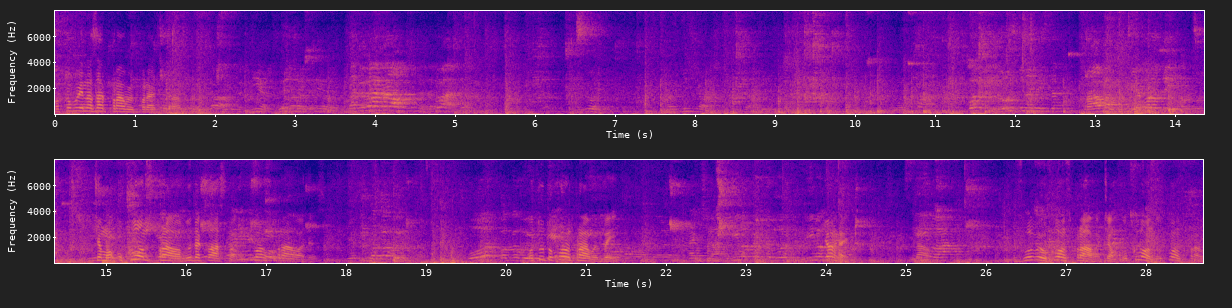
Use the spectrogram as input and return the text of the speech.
Боковий назад, правий вперед одразу. Місце. Право, не бороти. Тьома, уклон справа, буде класно. Уклон справа десь. От. Отут уклон правий. Ліва. Дергай. Злови уклон справа. Тьом, уклон, уклон справа.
